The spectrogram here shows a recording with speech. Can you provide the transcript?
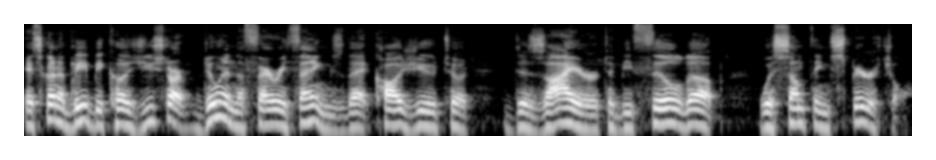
it's going to be because you start doing the very things that cause you to desire to be filled up with something spiritual.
